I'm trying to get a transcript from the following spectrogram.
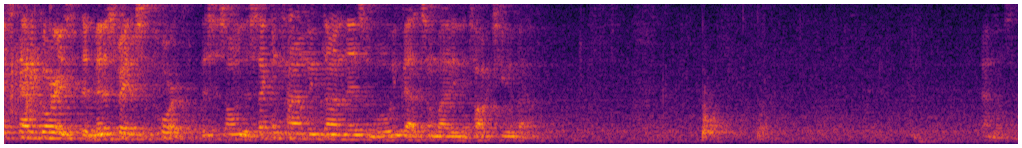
Next category is administrative support. This is only the second time we've done this, and we've got somebody to talk to you about. Time listen.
